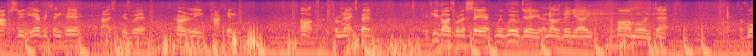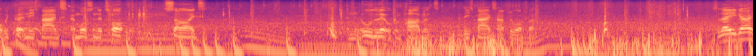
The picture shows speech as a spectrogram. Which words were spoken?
absolutely everything here. That is because we're currently packing up from next bed if you guys want to see it, we will do another video far more in depth of what we put in these bags and what's in the top, sides, and all the little compartments that these bags have to offer. So there you go.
